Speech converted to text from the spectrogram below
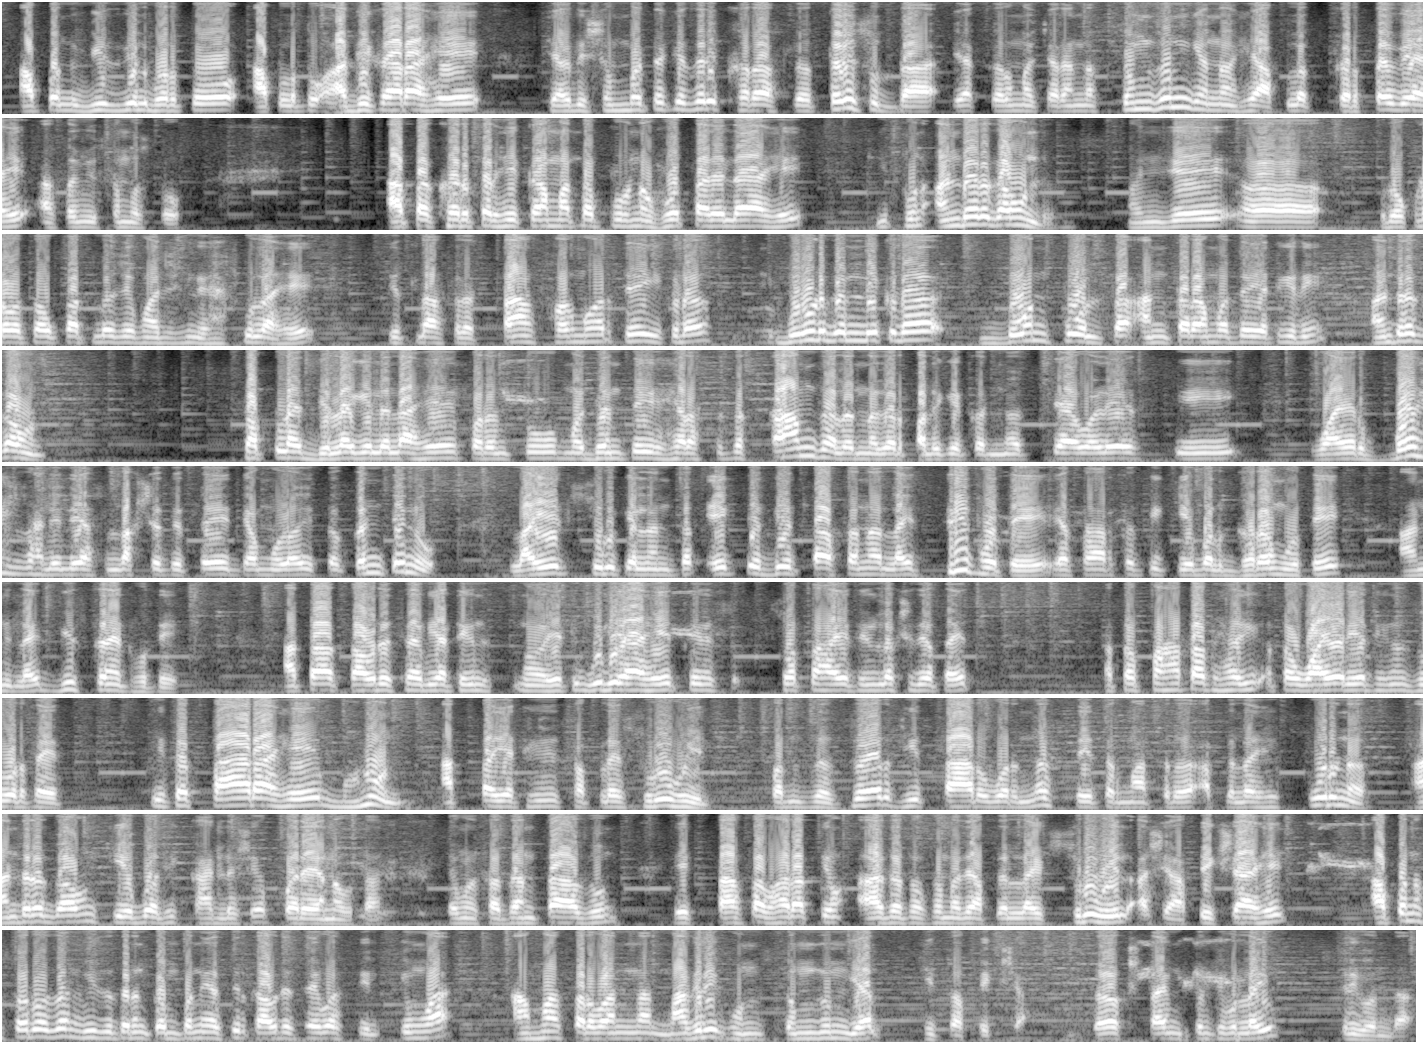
आपण वीज बिल भरतो आपला तो अधिकार आहे. ते अगदी शंभर टक्के जरी खरं असलं तरी सुद्धा या कर्मचाऱ्यांना समजून घेणं हे आपलं कर्तव्य आहे असं मी समजतो. आता खरं तर हे काम आता पूर्ण होत आलेलं आहे. इथून अंडरग्राऊंड म्हणजे अं, रोकडा चौकातलं जे माझे हायस्कूल आहे तिथलं असलं ट्रान्सफॉर्मर ते इकडं बुरुड गल्लीकडं दोन पोलच्या अंतरामध्ये या ठिकाणी अंडरग्राऊंड सप्लाय दिला गेलेला आहे. परंतु मध्यंतरी हे रस्त्याचं काम झालं नगरपालिकेकडनं. त्यावेळेस ती वायर बस्ट झालेली असं लक्षात येते त्यामुळं इथं कंटिन्यू लाइट सुरू केल्यानंतर एक ते दीड तासानं लाइट ट्रिप होते. याचा अर्थ ती केबल गरम होते आणि लाइट डिस्कनेक्ट होते. आता कावरे साहेब या ठिकाणी हे उभे आहेत ते स्वतः या ठिकाणी लक्ष देत आहेत. आता पाहतात ह्या आता वायर या ठिकाणी जोडत आहेत इथं तार आहे म्हणून आता या ठिकाणी सप्लाय सुरू होईल. पण जर ही तार वर नसते तर मात्र आपल्याला हे पूर्ण अंडरग्राऊंड केबल ही काढल्याशिवाय पर्याय नव्हता. त्यामुळे साधारणतः अजून एक तासाभरात किंवा अर्ध्या तासामध्ये आपल्याला लाइट सुरू होईल अशी अपेक्षा आहे. आपण सर्वजण वीज वितरण कंपनी असतील कावडे साहेब असतील किंवा आम्हा सर्वांना नागरिक म्हणून समजून घ्याल हीच अपेक्षा. Time twenty four live Shrigonda.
